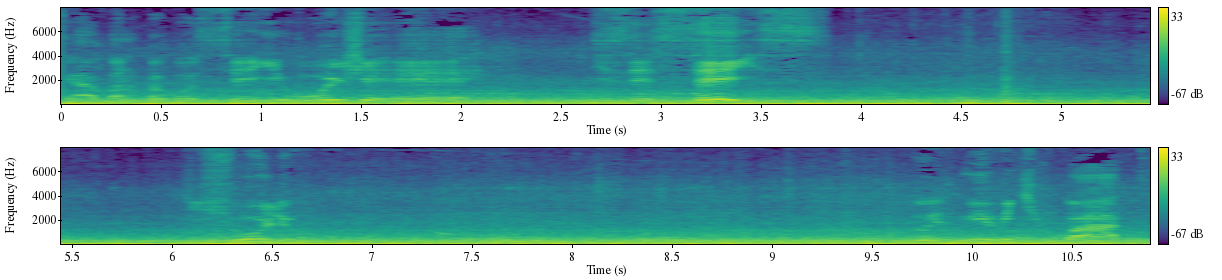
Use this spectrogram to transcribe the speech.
Gravando pra você aí, hoje é 16 de julho quatro.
